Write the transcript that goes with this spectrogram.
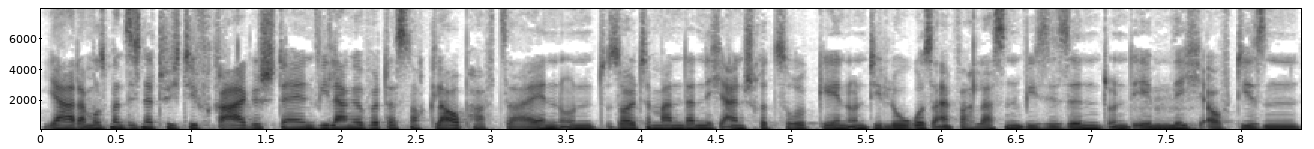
Ja, da muss man sich natürlich die Frage stellen, wie lange wird das noch glaubhaft sein und sollte man dann nicht einen Schritt zurückgehen und die Logos einfach lassen, wie sie sind und eben mhm. nicht auf diesen,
